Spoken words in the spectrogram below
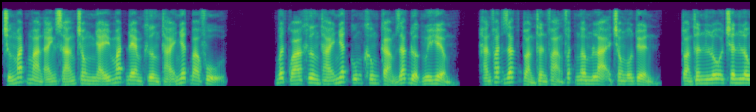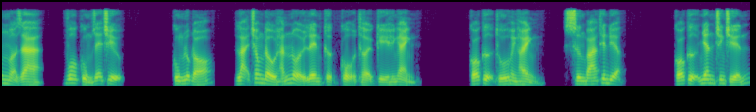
trứng mắt màn ánh sáng trong nháy mắt đem khương thái nhất bao phủ. Bất quá khương thái nhất cũng không cảm giác được nguy hiểm, hắn phát giác toàn thân phảng phất ngâm lại trong ô tuyển, toàn thân lỗ chân lông mở ra, vô cùng dễ chịu. Cùng lúc đó, lại trong đầu hắn nổi lên cực cổ thời kỳ hình ảnh. Có cự thú hình hành, xương bá thiên địa. Có cự nhân chinh chiến,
